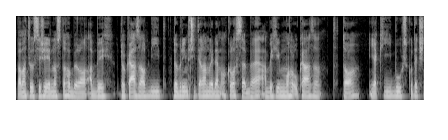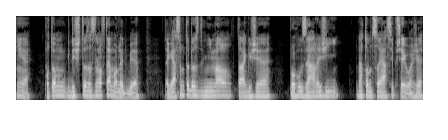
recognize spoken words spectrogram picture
Pamatuju si, že jedno z toho bylo, abych dokázal být dobrým přítelem lidem okolo sebe, abych jim mohl ukázat to, jaký Bůh skutečně je. Potom, když to zaznělo v té modlitbě, tak já jsem to dost vnímal tak, že Bohu záleží na tom, co já si přeju a že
